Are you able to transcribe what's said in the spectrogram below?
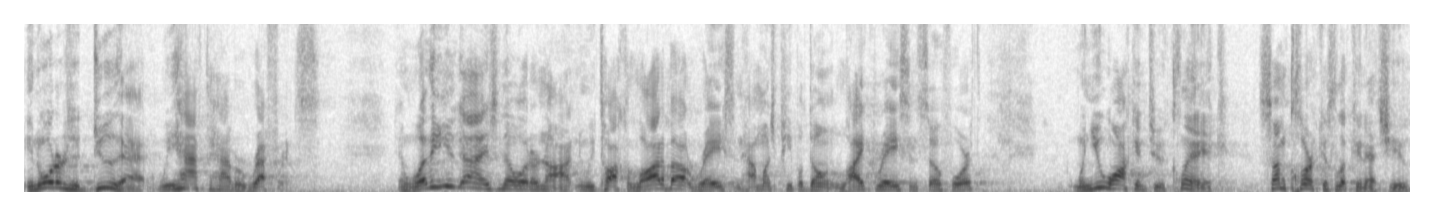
in order to do that, we have to have a reference. And whether you guys know it or not, and we talk a lot about race and how much people don't like race and so forth, when you walk into a clinic, some clerk is looking at you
